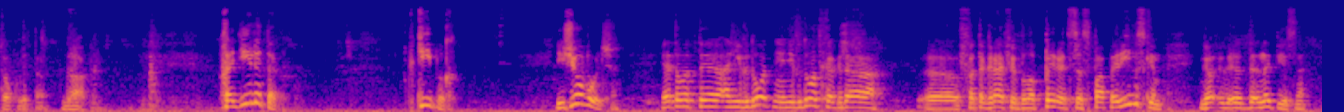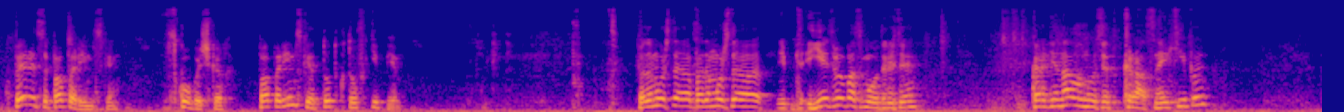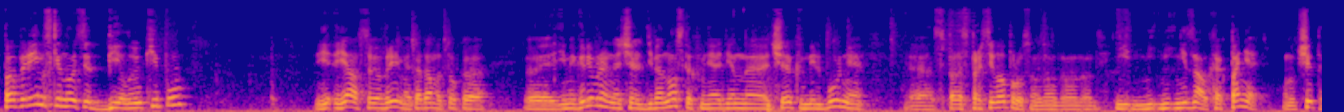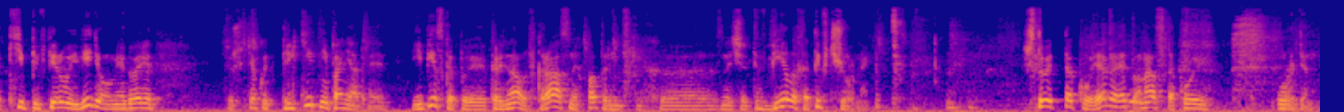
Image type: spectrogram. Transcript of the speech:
какой-то, Гак. Ходили так, в кипах. Еще больше. Это вот э, анекдот, не анекдот, когда э, фотография была Переца с Папой Римским, э, написано Перец Папа Римский. В скобочках. Папа Римский тот, кто в кипе. Потому что, потому что, если вы посмотрите, кардиналы носят красные кипы, Папа Римский носит белую кипу. Я в свое время, когда мы только э, эмигрировали в начале 90-х, меня один э, человек в Мельбурне э, спросил вопрос, он, он, он не, не, не знал, как понять. Он вообще-то кипы впервые видел, он мне говорит, слушай, у тебя какой-то прикид непонятный. Епископы, кардиналы в красных, папринских, значит, в белых, а ты в черной. Что это такое? Это, у нас такой орден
